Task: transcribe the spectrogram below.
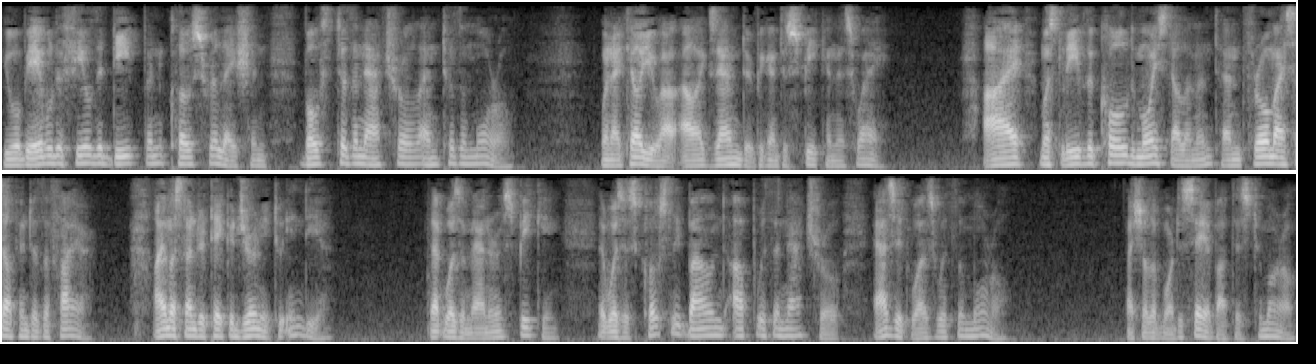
you will be able to feel the deep and close relation both to the natural and to the moral when I tell you how Alexander began to speak in this way. I must leave the cold, moist element and throw myself into the fire. I must undertake a journey to India. That was a manner of speaking that was as closely bound up with the natural as it was with the moral. I shall have more to say about this tomorrow.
